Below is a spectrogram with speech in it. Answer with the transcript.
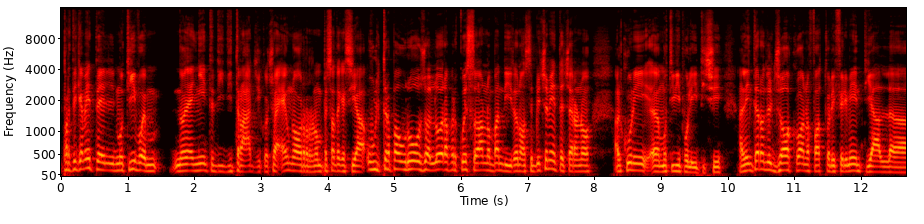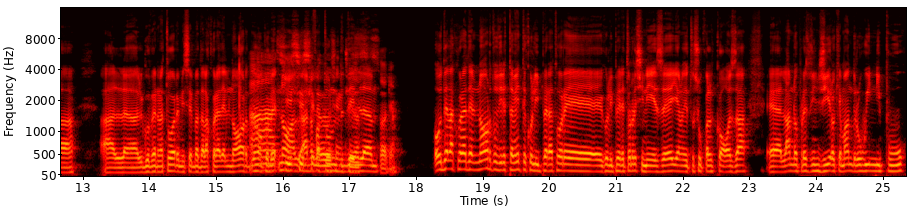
praticamente il motivo è- non è niente di, di tragico, cioè è un horror, non pensate che sia ultra pauroso, allora per questo l'hanno bandito, no, semplicemente c'erano alcuni eh, motivi politici. All'interno del gioco hanno fatto riferimenti al, al, al governatore, mi sembra, della Corea del Nord, no, Ah, come- sì, no, sì, hanno sì, fatto un, del, storia. o della Corea del Nord o direttamente con l'imperatore, con l'imperatore cinese, gli hanno detto su qualcosa, eh, l'hanno preso in giro chiamandolo Winnie Pooh,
